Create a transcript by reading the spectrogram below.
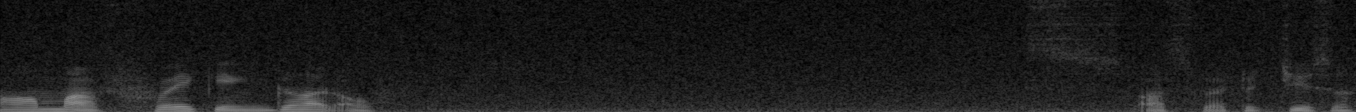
Oh my freaking god! Of I swear to Jesus.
